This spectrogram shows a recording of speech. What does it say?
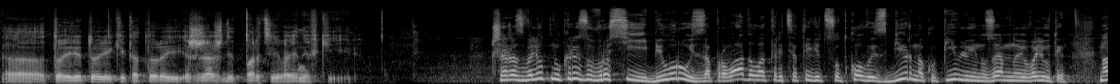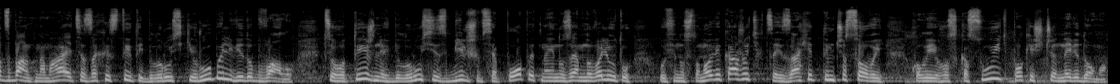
той риторике, которой жаждет партия войны в Киеве. Через валютну кризу в Росії Білорусь запровадила 30-відсотковий збір на купівлю іноземної валюти. Нацбанк намагається захистити білоруський рубль від обвалу. Цього тижня в Білорусі збільшився попит на іноземну валюту. У фінустанові кажуть, цей захід тимчасовий. Коли його скасують, поки що невідомо.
